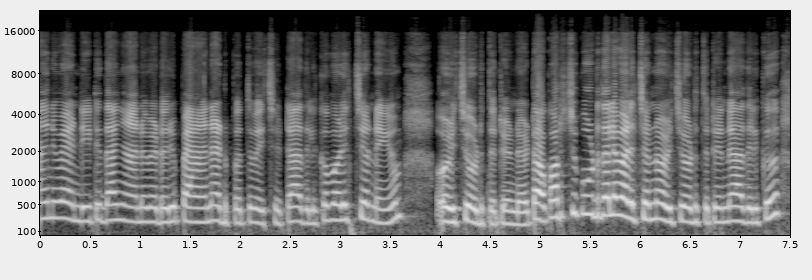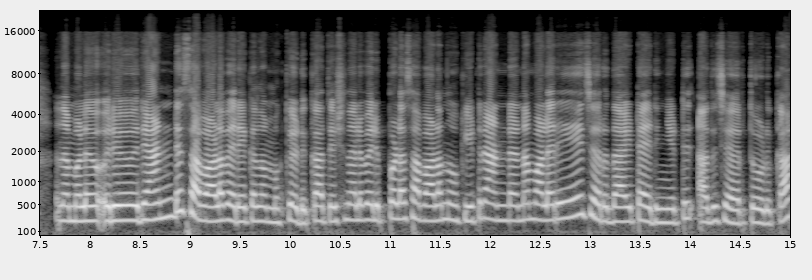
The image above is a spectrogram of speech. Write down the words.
അതിന് വേണ്ടിയിട്ട് ഇതാ ഞാനിവിടെ ഒരു പാൻ അടുപ്പത്ത് വെച്ചിട്ട് അതിലേക്ക് വെളിച്ചെണ്ണയും ഒഴിച്ചു കൊടുത്തിട്ടുണ്ട് കേട്ടോ. കുറച്ച് കൂടുതൽ വെളിച്ചെണ്ണ ഒഴിച്ചു കൊടുത്തിട്ടുണ്ട്. അതിലേക്ക് നമ്മൾ ഒരു രണ്ട് സവാള വരെയൊക്കെ നമുക്ക് എടുക്കാം. അത്യാവശ്യം നല്ല വലിപ്പമുള്ള സവാള നോക്കിയിട്ട് രണ്ടെണ്ണം വളരെ ചെറുതായിട്ട് അരിഞ്ഞിട്ട് അത് ചേർത്ത് കൊടുക്കുക.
